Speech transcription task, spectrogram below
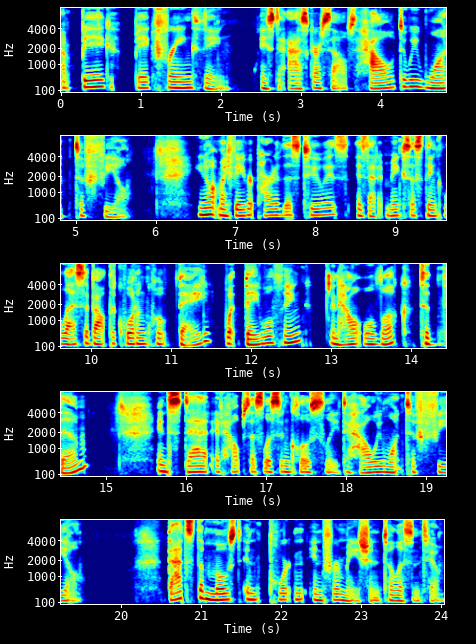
a big, big freeing thing is to ask ourselves, how do we want to feel? You know what my favorite part of this too is? Is that it makes us think less about the quote unquote they, what they will think and how it will look to them. Instead, it helps us listen closely to how we want to feel. That's the most important information to listen to.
